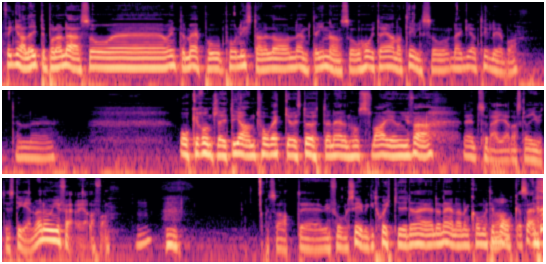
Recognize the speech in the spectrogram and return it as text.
fingra lite på den där så eh, och inte med på, på listan eller har nämnt det innan så hojta gärna till så lägger jag till det bara. Den eh, åker runt lite grann. Två veckor i stöten är den hos varje ungefär. Det är inte sådär jävla skrivet i sten men ungefär i alla fall. Mm. Så att eh, vi får väl se vilket skick i den är, den är när den kommer tillbaka sen.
